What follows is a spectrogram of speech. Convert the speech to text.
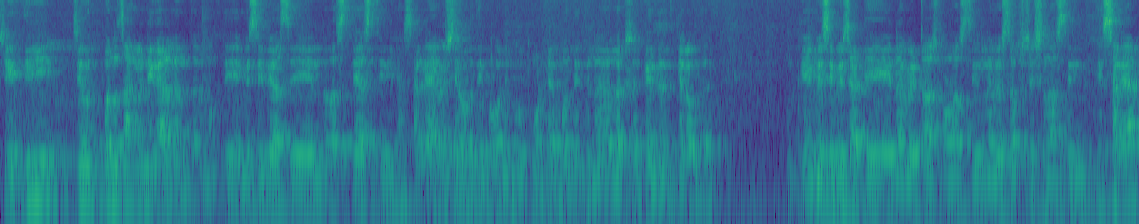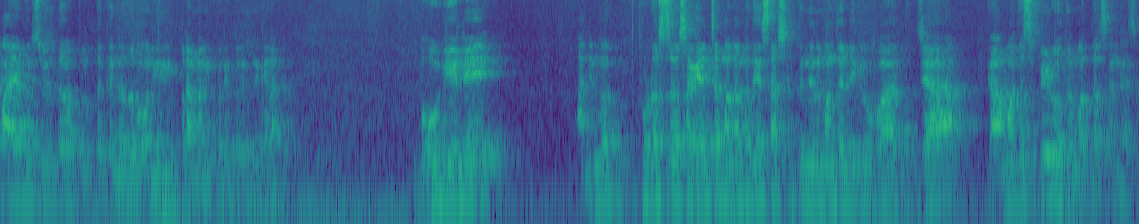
शेतीचे उत्पन्न चांगलं निघाल्यानंतर मग ते एम सी बी असेल रस्ते असतील ह्या सगळ्या विषयावरती भाऊनी खूप मोठ्या पद्धतीनं लक्ष केंद्रित केलं होतं. मग एम एस सी बीसाठी नवे ट्रान्सफॉर्मर असतील नवे सबस्टेशन असतील हे सगळ्या पायाभूत सुविधा उपलब्ध करण्याचा भाऊनी प्रामाणिकपणे प्रयत्न केला. भाऊ गेले आणि मग थोडंसं सगळ्यांच्या मनामध्ये साशक्ती निर्माण झाली की बाबा ज्या कामाचं स्पीड होतं मतदारसंघाचं.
